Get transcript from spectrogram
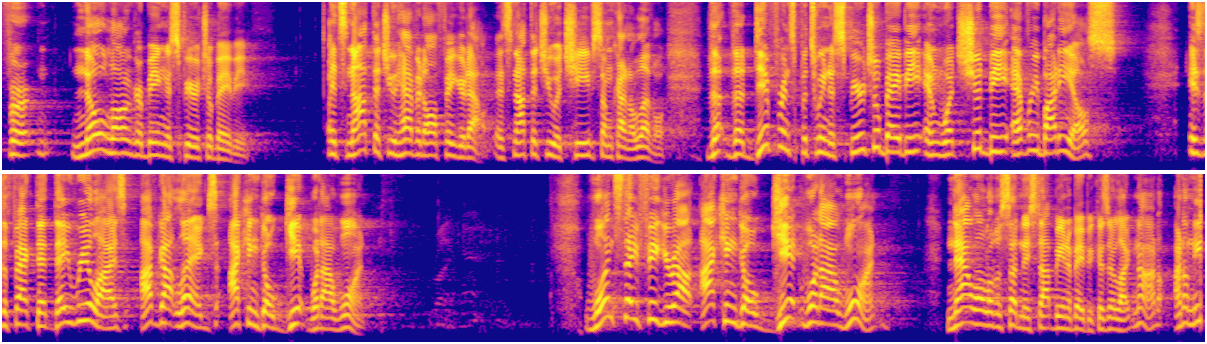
for no longer being a spiritual baby it's not that you have it all figured out. It's not that you achieve some kind of level. The, the difference between a spiritual baby and what should be everybody else is the fact that they realize I've got legs, I can go get what I want. Once they figure out I can go get what I want, Now all of a sudden they stop being a baby because they're like, no, I don't, I don't need.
